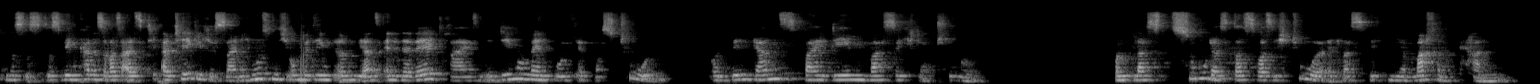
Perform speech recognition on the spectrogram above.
und das ist, deswegen kann es etwas Alltägliches sein, ich muss nicht unbedingt irgendwie ans Ende der Welt reisen, in dem Moment, wo ich etwas tue und bin ganz bei dem, was ich da tue. Und lass zu, dass das, was ich tue, etwas mit mir machen kann.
